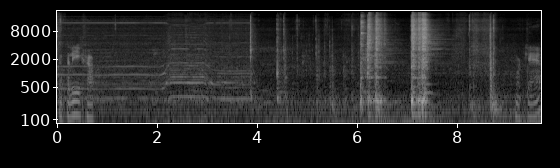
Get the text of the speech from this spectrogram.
แบตเตอรี่ครับ แก๊ส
